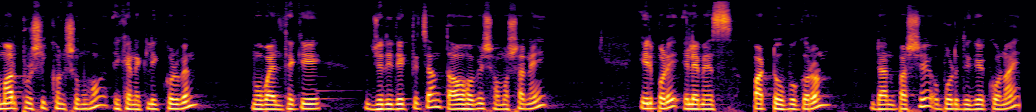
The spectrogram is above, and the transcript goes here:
আমার প্রশিক্ষণসমূহ এখানে ক্লিক করবেন। মোবাইল থেকে যদি দেখতে চান, তাও হবে, সমস্যা নেই। এরপরে এলএমএস পাঠ্য উপকরণ, ডান পাশে ওপরের দিকে কোনায়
